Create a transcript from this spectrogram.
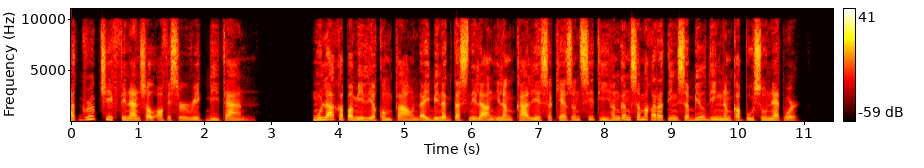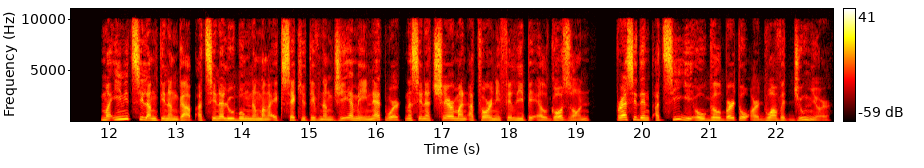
at Group Chief Financial Officer Rick B. Tan. Mula Kapamilya Compound ay binagtas nila ang ilang kalye sa Quezon City hanggang sa makarating sa building ng Kapuso Network. Mainit silang tinanggap at sinalubong ng mga executive ng GMA Network na sina Chairman Attorney Felipe L. Gozon, President at CEO Gilberto R. Duavet Jr.,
